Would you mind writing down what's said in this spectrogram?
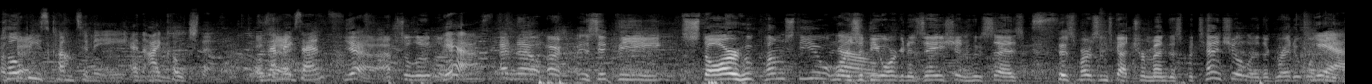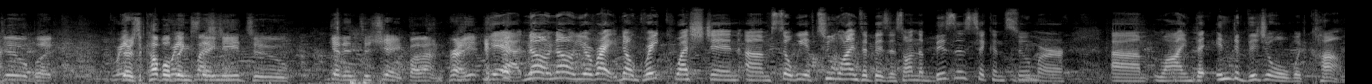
Kobe's come to me, and I coach them. Does that make sense? Yeah, absolutely. Yeah. And now, uh, is it the star who comes to you, or is it the organization who says this person's got tremendous potential, or they're great at what Yeah. they do, but Great- there's a couple things question. they need to get into shape on, right? yeah, no, no, you're right. No, great question. Um, so we have two lines of business. On the business to consumer um, line, the individual would come.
